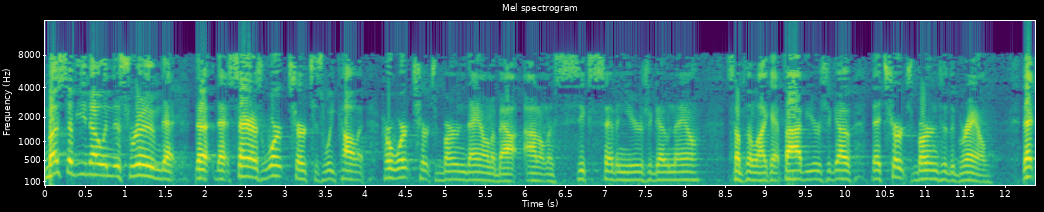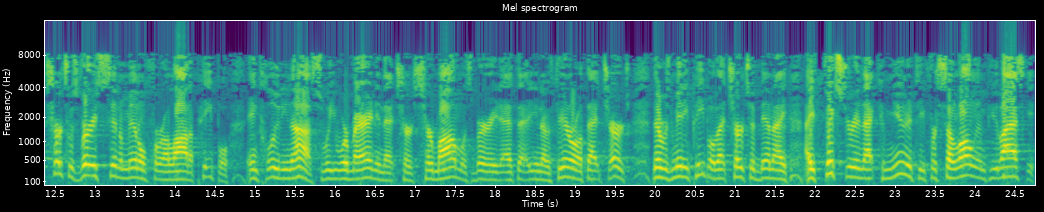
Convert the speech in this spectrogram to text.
Most of you know in this room that, that, that Sarah's work church, as we call it, her work church burned down about, I don't know, six, seven years ago now. Something like that. Five years ago, that church burned to the ground. That church was very sentimental for a lot of people, including us. We were married in that church. Her mom was buried at that, you know, funeral at that church. There was many people. That church had been a, a fixture in that community for so long in Pulaski.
